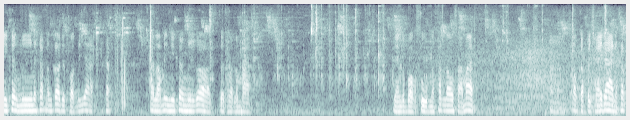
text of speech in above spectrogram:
มีเครื่องมือนะครับ มันก็จะถอดไม่ยากนะครับ ถ้าเราไม่มีเครื่องมือก็จะถอดลำบาก อย่างกระบอกสูบนะครับ เราสามารถเอากลับไปใช้ได้นะครับ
